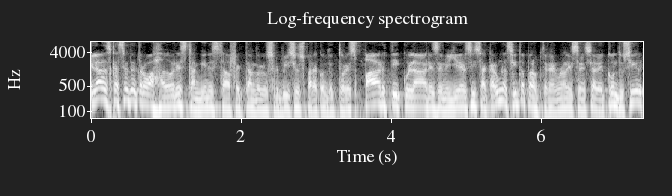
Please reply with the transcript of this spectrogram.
la escasez de trabajadores también está afectando los servicios para conductores particulares de New Jersey. Sacar una cita para obtener una licencia de conducir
